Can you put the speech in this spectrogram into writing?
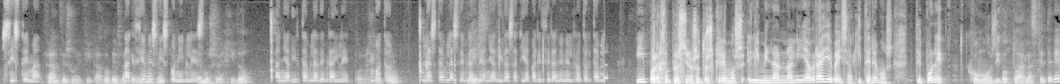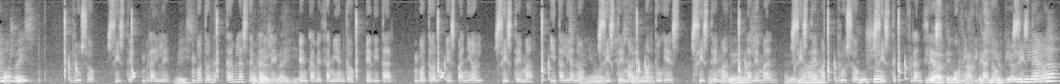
Sistema. Francés unificado, que es la Acciones que disponibles. Hemos elegido. Añadir tabla de braille. Botón. Las tablas de braille añadidas aquí aparecerán en el rotor tabla. Y por ejemplo, si nosotros queremos eliminar una línea braille, veis, aquí tenemos, te pone, como os digo, todas las que tenemos, ¿veis? Ruso, sistema, braille, botón, tablas de braille, encabezamiento, editar, botón, español, sistema, italiano, sistema, portugués, sistema, alemán, sistema, ruso, sistema, francés, unificado, Si yo quiero eliminarla,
